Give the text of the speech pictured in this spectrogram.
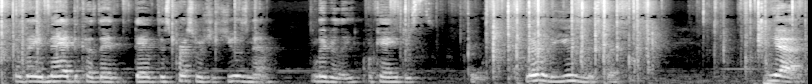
Because they mad because they, they this person was just using them, literally, okay? Just literally using this person. Yeah.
